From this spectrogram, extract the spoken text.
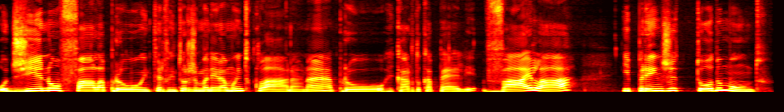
o Dino fala para o interventor de maneira muito clara, né, para o Ricardo Capelli: vai lá e prende todo mundo.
